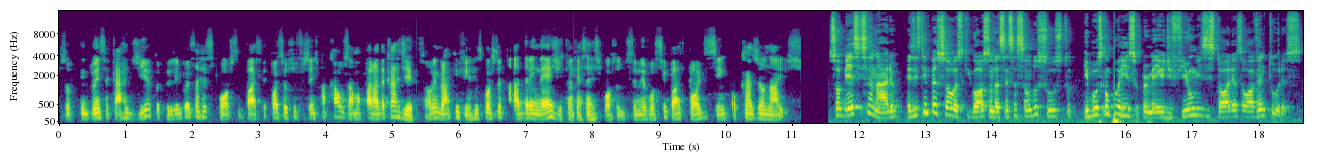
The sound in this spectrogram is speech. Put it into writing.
pessoa que tem doença cardíaca, por exemplo, essa resposta simpática pode ser o suficiente para causar uma parada cardíaca. Só lembrar que, enfim, a resposta adrenérgica, que é essa resposta do sistema nervoso simpático, pode sim ocasionar isso. Sob esse cenário, existem pessoas que gostam da sensação do susto e buscam por isso por meio de filmes, histórias ou aventuras.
